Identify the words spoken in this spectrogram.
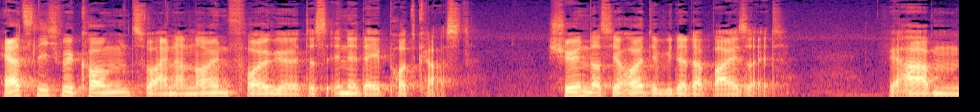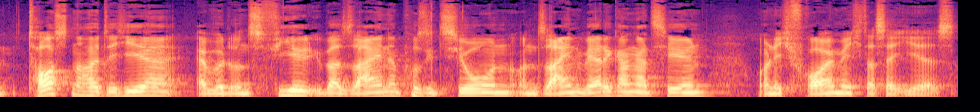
Herzlich willkommen zu einer neuen Folge des In a Day Podcast. Schön, dass ihr heute wieder dabei seid. Wir haben Thorsten heute hier. Er wird uns viel über seine Position und seinen Werdegang erzählen und ich freue mich, dass er hier ist.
